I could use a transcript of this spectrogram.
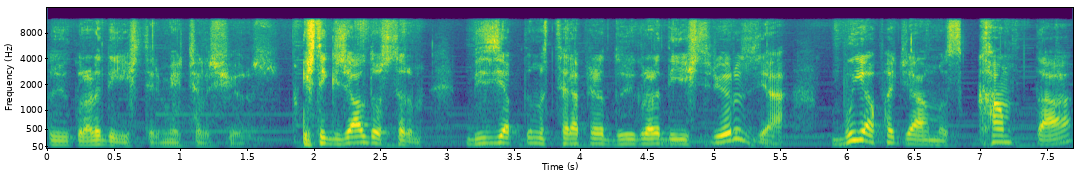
duyguları değiştirmeye çalışıyoruz. İşte güzel dostlarım, biz yaptığımız terapilerde duyguları değiştiriyoruz ya, bu yapacağımız kampta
